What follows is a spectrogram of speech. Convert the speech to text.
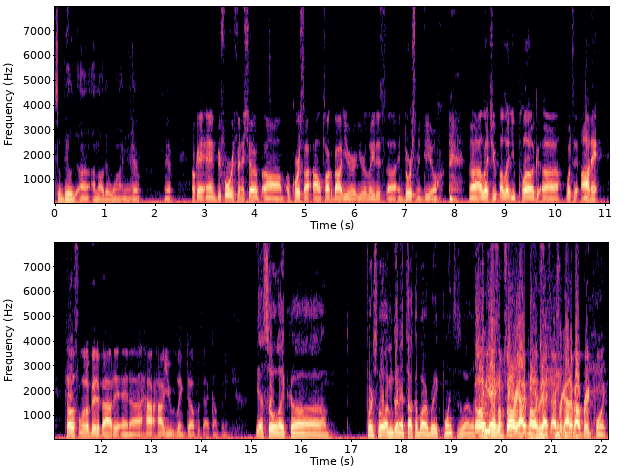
to build uh, another one, you know. Yep. Yep. Okay, and before we finish up, um, of course, I, I'll talk about your your latest uh, endorsement deal. Uh, I'll let you I'll let you plug uh, what's it Onnit. Tell us a little bit about it and uh, how how you linked up with that company. Yeah, so like, uh, first of all, I'm gonna talk about breakpoint as well. Oh So yes, break- I'm sorry. I apologize. I forgot about Breakpoint.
